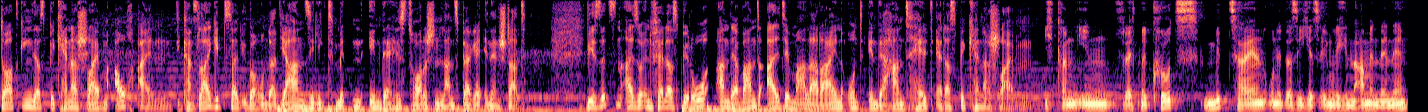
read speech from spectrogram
Dort ging das Bekennerschreiben auch ein. Die Kanzlei gibt es seit über 100 Jahren. Sie liegt mitten in der historischen Landsberger Innenstadt. Wir sitzen also in Fellers Büro, an der Wand alte Malereien und in der Hand hält er das Bekennerschreiben. Ich kann Ihnen vielleicht mal kurz mitteilen, ohne dass ich jetzt irgendwelche Namen nenne,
